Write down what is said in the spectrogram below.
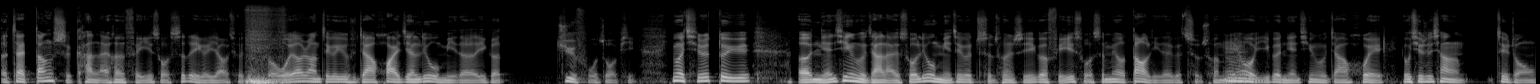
呃，在当时看来很匪夷所思的一个要求，就是说我要让这个艺术家画一件六米的一个巨幅作品，因为其实对于呃年轻艺术家来说，六米这个尺寸是一个匪夷所思、没有道理的一个尺寸，没有嗯。一个年轻艺术家会，尤其是像这种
